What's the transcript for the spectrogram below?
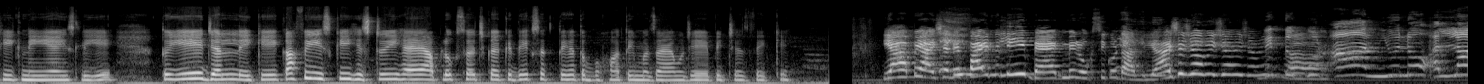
ठीक नहीं है इसलिए। तो ये जल लेके काफ़ी इसकी हिस्ट्री है आप लोग सर्च करके देख सकते हैं तो बहुत ही मज़ा आया मुझे ये पिक्चर्स देख के। यहाँ पे आयशा ने फाइनली बैग में रोक्सी को डाल दिया। Ayesha show me show me show me With the Quran, you know Allah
